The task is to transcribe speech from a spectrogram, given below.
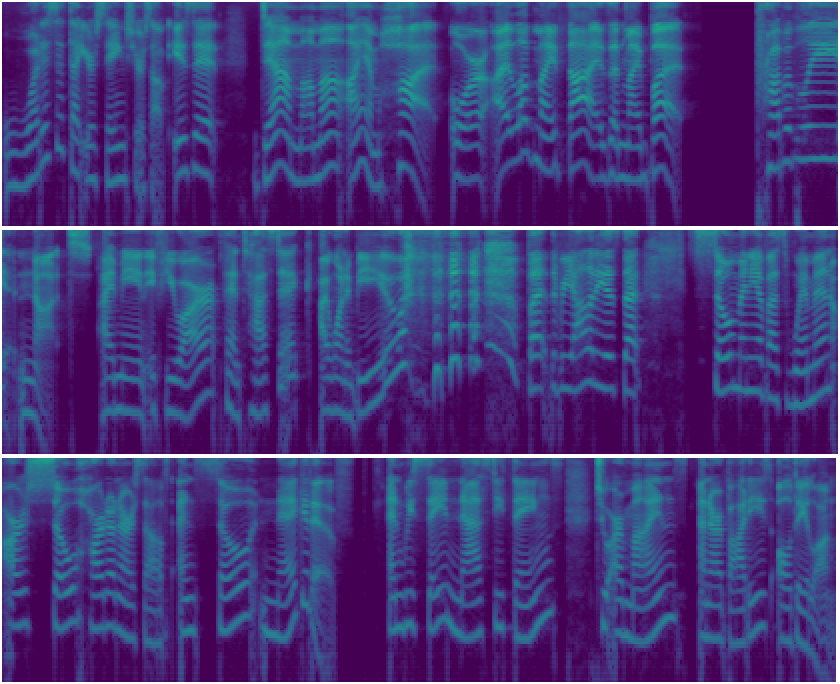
what is it that you're saying to yourself? Is it, damn, mama, I am hot, or I love my thighs and my butt? Probably not. I mean, if you are fantastic, I want to be you. but the reality is that so many of us women are so hard on ourselves and so negative. And we say nasty things to our minds and our bodies all day long.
